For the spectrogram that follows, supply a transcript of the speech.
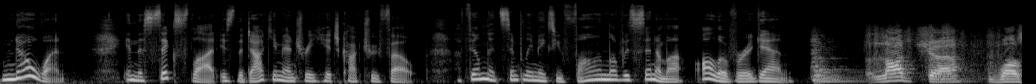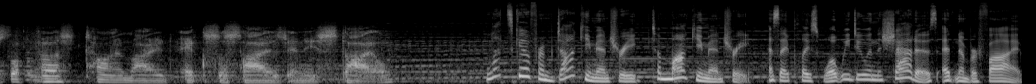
No one. In the sixth slot is the documentary Hitchcock Truffaut, a film that simply makes you fall in love with cinema all over again. The lodger was the first time I'd exercised any style. Let's go from documentary to mockumentary as I place What We Do in the Shadows at number five.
